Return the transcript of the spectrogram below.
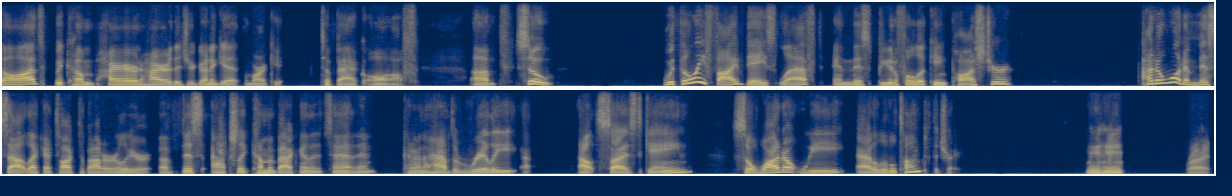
the odds become higher and higher that you're going to get the market to back off. Um, so with only five days left and this beautiful looking posture, I don't want to miss out, like I talked about earlier, of this actually coming back in the tent and kind of have the really uh, outsized gain. So why don't we add a little time to the trade? Mhm. Right.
